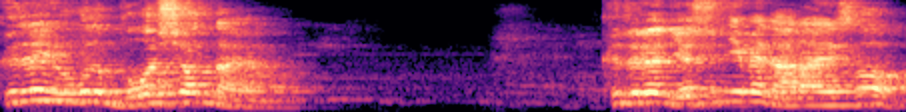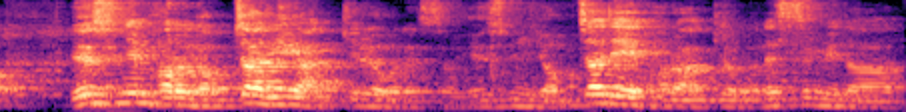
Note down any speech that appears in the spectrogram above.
그들의 요구는 무엇이었나요? 그들은 예수님의 나라에서 예수님 바로 옆자리에 앉기를 원했어. 예수님 옆자리에 바로 앉기를 원했습니다.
